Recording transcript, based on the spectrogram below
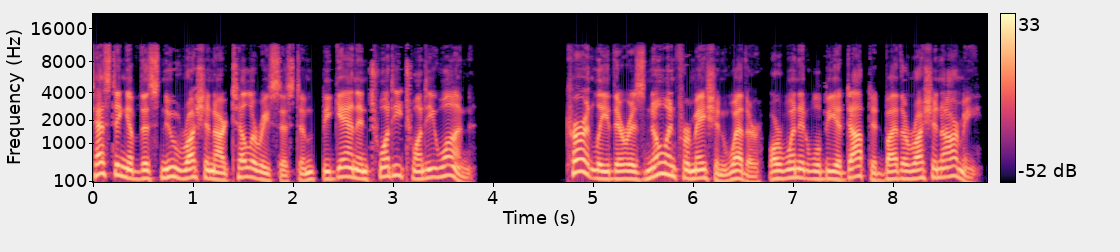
Testing of this new Russian artillery system began in 2021. Currently, there is no information whether or when it will be adopted by the Russian army.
